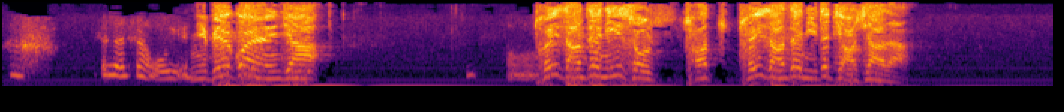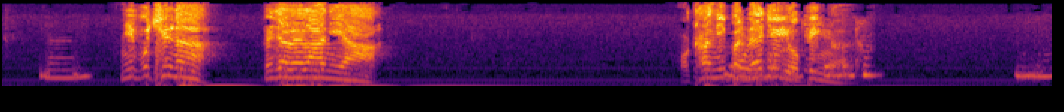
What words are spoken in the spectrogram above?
啊，真的是很无语。你别怪人家，哦，腿长在你手，长腿长在你的脚下的，嗯，你不去呢，人家来拉你啊！我看你本来就有病啊了。！嗯，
